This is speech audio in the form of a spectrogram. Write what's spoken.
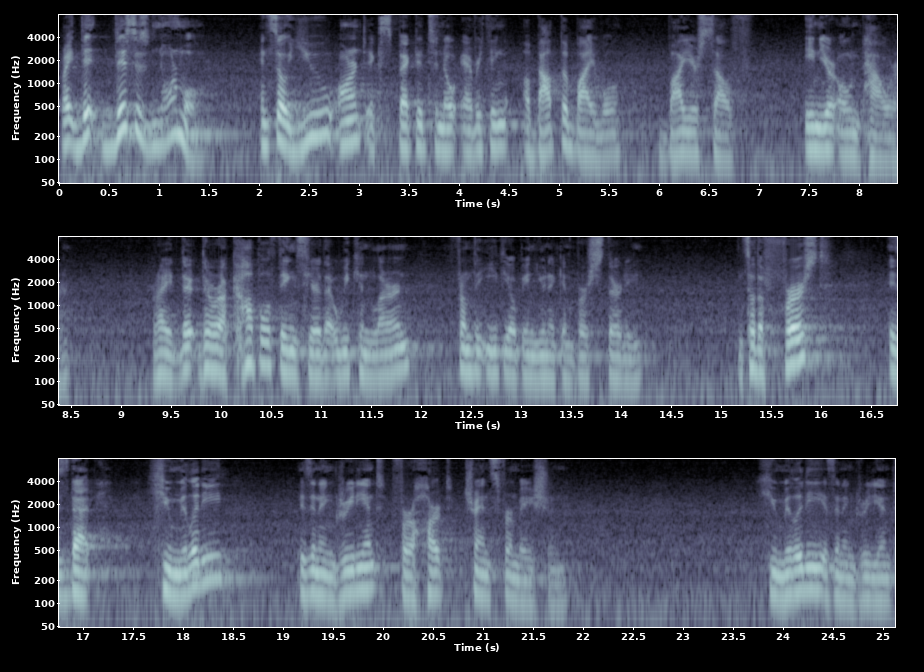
right? This is normal. And so you aren't expected to know everything about the Bible by yourself in your own power, right? There, there are a couple things here that we can learn from the Ethiopian eunuch in verse 30. And so the first is that humility is an ingredient for heart transformation. Humility is an ingredient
